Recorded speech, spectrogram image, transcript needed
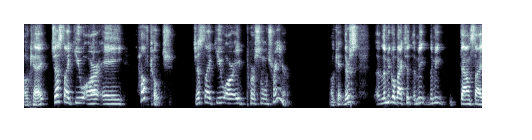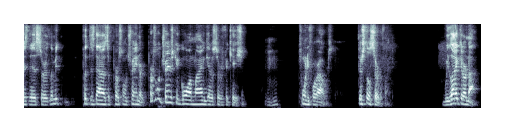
Okay. Just like you are a health coach, just like you are a personal trainer. Okay. There's, let me go back to, let me, let me downsize this or let me put this down as a personal trainer. Personal trainers can go online and get a certification Mhm. 24 hours. They're still certified. We like it or not.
